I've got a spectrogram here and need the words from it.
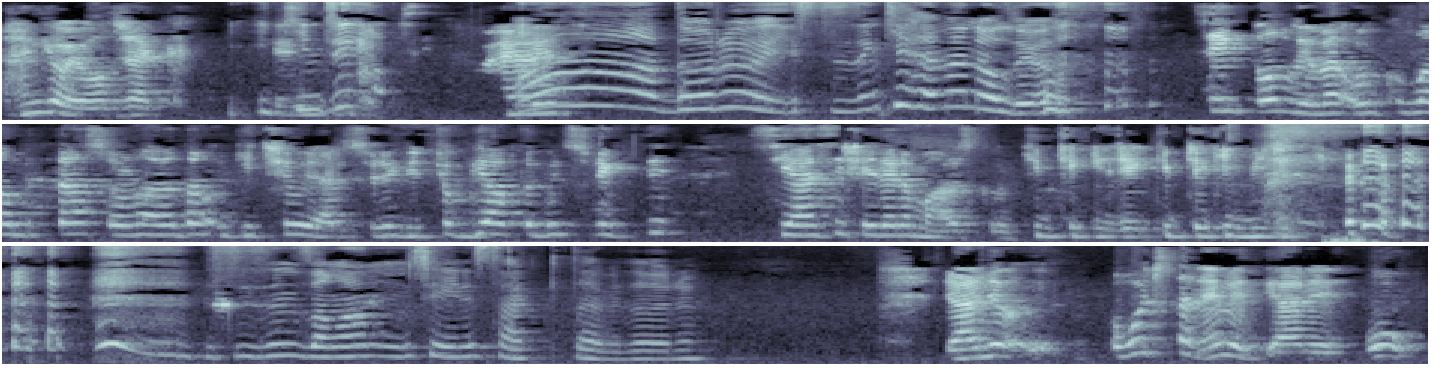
Hangi oy olacak? İkinci... Evet. Aa doğru sizinki hemen oluyor. Zevkli olmuyor. Ben oy kullandıktan sonra arada geçiyor yani süre geçiyor. Bir hafta böyle sürekli siyasi şeylere maruz kalıyorum. Kim çekilecek, kim çekilmeyecek. Sizin zaman şeyiniz farklı tabii doğru. Yani o açıdan evet yani o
